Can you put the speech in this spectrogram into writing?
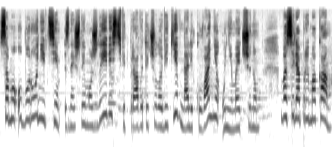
самооборонівці знайшли можливість відправити чоловіків на лікування у Німеччину. Василя Примака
